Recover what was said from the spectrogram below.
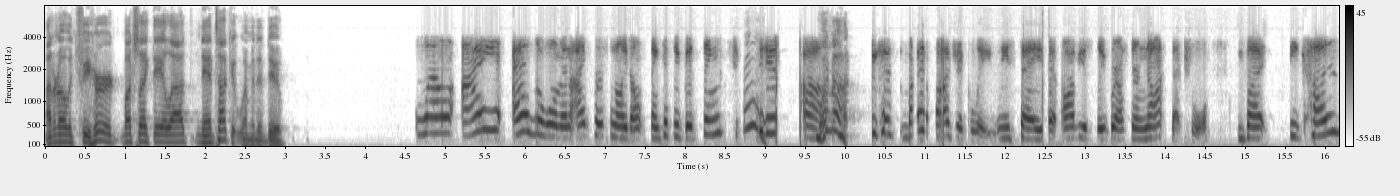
I don't know if you heard, much like they allowed Nantucket women to do. Well, I, as a woman, I personally don't think it's a good thing to, to do. Um, Why not? Because biologically, we say that obviously breasts are not sexual, but because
